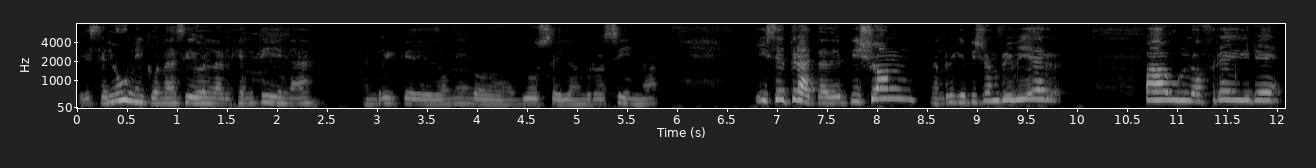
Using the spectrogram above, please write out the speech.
es el único nacido en la Argentina, Enrique Domingo Dussel Ambrosino, y se trata de Pillón, Enrique Pillón Rivier, Paulo Freire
